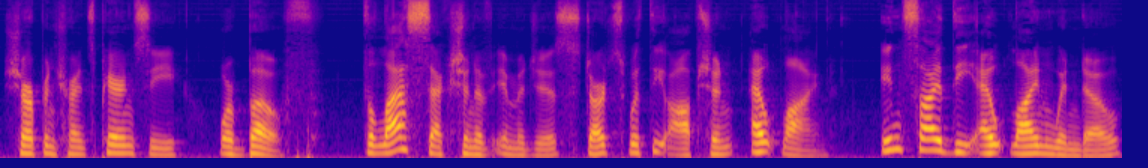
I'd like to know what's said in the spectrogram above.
sharpen transparency, or both. The last section of images starts with the option Outline. Inside the Outline window,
